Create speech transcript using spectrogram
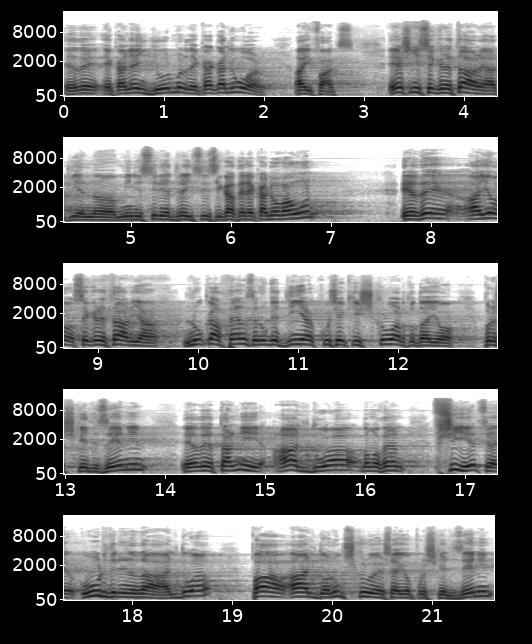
edhe e ka lënë gjurmën dhe ka kaluar ai faks. Është një sekretare atje në Ministrinë e Drejtësisë që ka thënë e kalova unë, edhe ajo sekretarja nuk ka thënë se nuk e dinja kush e kish shkruar thotë ajo për Shkelzenin, edhe tani Aldua, domethënë fshihet që urdhrin e dha Aldua, Pa Aldo nuk shkruhesh ajo për Shkelzenin,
